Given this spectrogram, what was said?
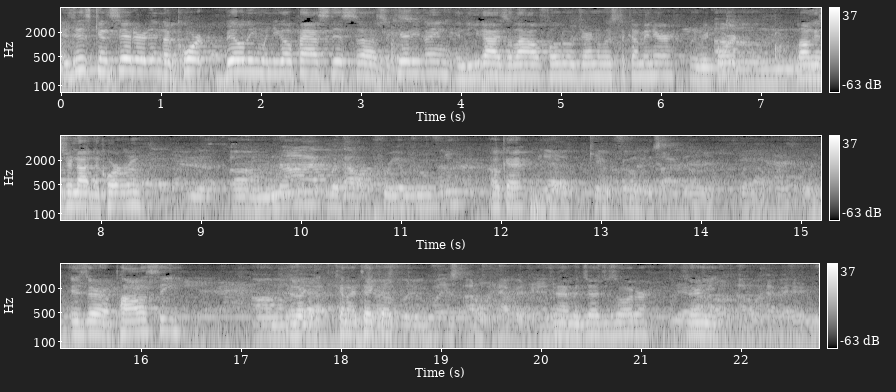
Is this considered in the court building when you go past this uh, security thing? And do you guys allow photojournalists to come in here and record? Um, long as you're not in the courtroom? Um, not without pre-approval. Okay. Yeah, can't film inside there without pre-approval. Is there a policy? Um, Can I- can I take judge a- put in place? I don't have it handy. Can I have a judge's order? Yeah, Is there I, don't, I don't have it handy.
